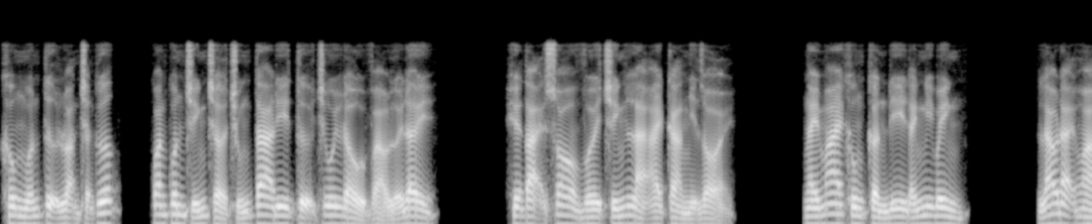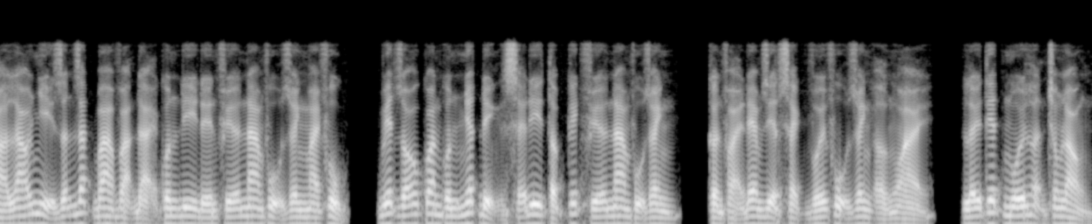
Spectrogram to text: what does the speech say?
không muốn tự loạn trận cước, quan quân chính chờ chúng ta đi tự chui đầu vào lưới đây. Hiện tại so với chính là ai càng nhịn giỏi. Ngày mai không cần đi đánh nghi binh. Lão đại hòa, lão nhị dẫn dắt ba vạn đại quân đi đến phía nam phụ doanh mai phục, biết rõ quan quân nhất định sẽ đi tập kích phía nam phụ doanh, cần phải đem diện sạch với phụ doanh ở ngoài, lấy tiết mối hận trong lòng.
